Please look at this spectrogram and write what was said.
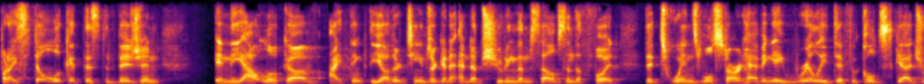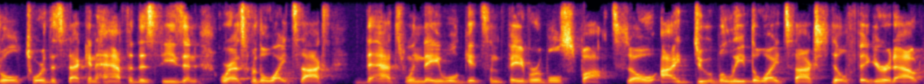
But I still look at this division in the outlook of I think the other teams are going to end up shooting themselves in the foot. The Twins will start having a really difficult schedule toward the second half of the season. Whereas for the White Sox, that's when they will get some favorable spots. So I do believe the White Sox still figure it out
